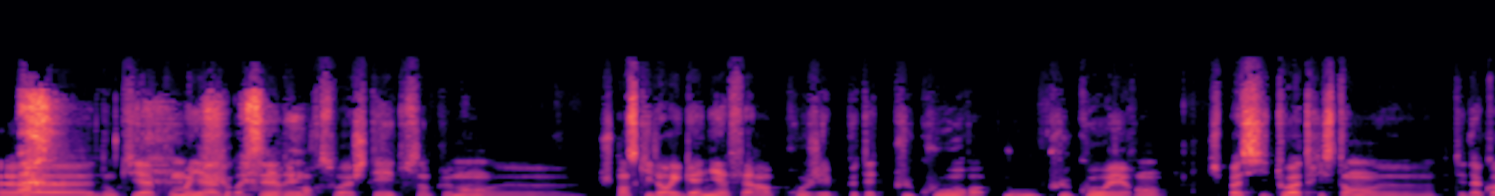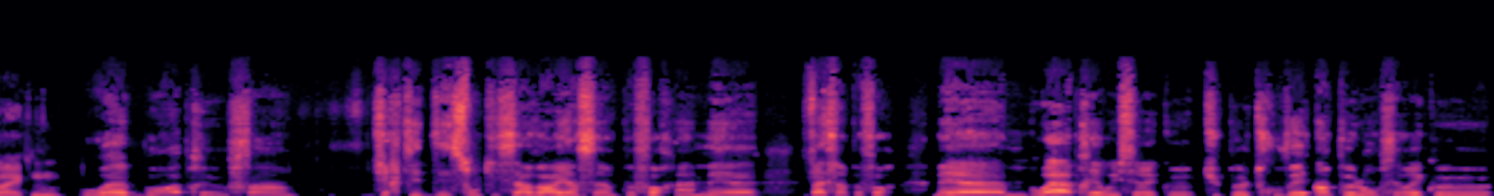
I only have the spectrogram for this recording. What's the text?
Euh, donc, il y a, pour moi, il y a, il y a des morceaux achetés, tout simplement. Euh, je pense qu'il aurait gagné à faire un projet peut-être plus court ou plus cohérent. Je sais pas si toi, Tristan, euh, t'es d'accord avec nous Ouais, bon après, enfin, dire qu'il y a des sons qui servent à rien, c'est un peu fort même, mais euh, enfin c'est un peu fort. Mais euh, ouais, après oui, c'est vrai que tu peux le trouver un peu long. C'est vrai que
